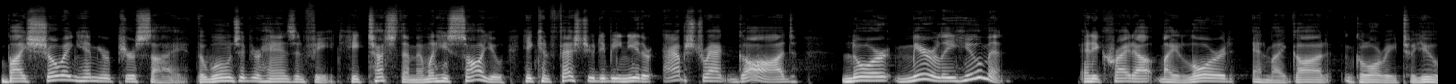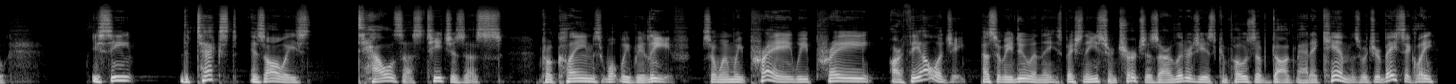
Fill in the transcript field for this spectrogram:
By showing him your pure side, the wounds of your hands and feet, he touched them, and when he saw you, he confessed you to be neither abstract God nor merely human. And he cried out, My Lord and my God, glory to you. You see, the text, as always, tells us, teaches us, proclaims what we believe. So when we pray, we pray our theology. That's what we do in the, especially in the Eastern churches. Our liturgy is composed of dogmatic hymns, which are basically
